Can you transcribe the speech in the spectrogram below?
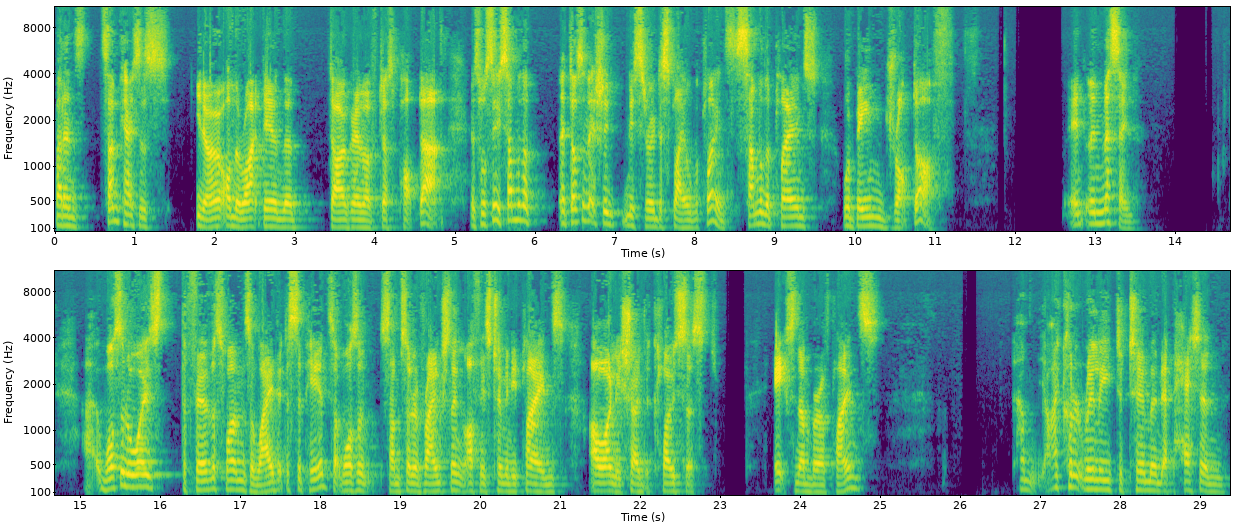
But in some cases, you know, on the right there in the diagram I've just popped up is we'll see some of the, it doesn't actually necessarily display all the planes. Some of the planes were being dropped off and, and missing. Uh, it wasn't always the furthest ones away that disappeared. So it wasn't some sort of range thing, off oh, there's too many planes. I'll only show the closest X number of planes. Um, I couldn't really determine a pattern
